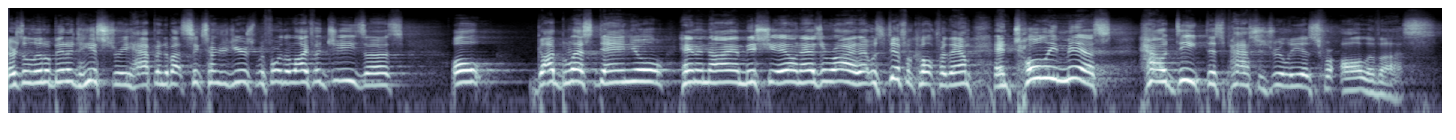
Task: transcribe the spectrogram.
there's a little bit of history happened about 600 years before the life of Jesus. Oh, God bless Daniel, Hananiah, Mishael, and Azariah. That was difficult for them and totally miss how deep this passage really is for all of us.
